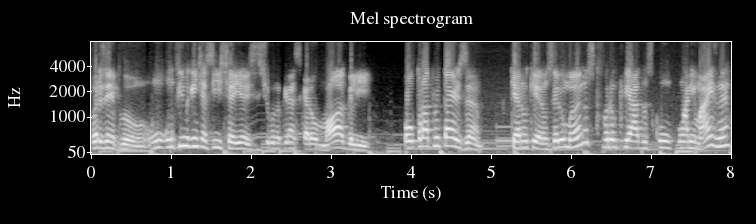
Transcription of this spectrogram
Por exemplo, um, um filme que a gente assiste aí, assistiu quando criança, que era o Mogli, ou o próprio Tarzan, que eram o quê? Eram seres humanos que foram criados com, com animais, né?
